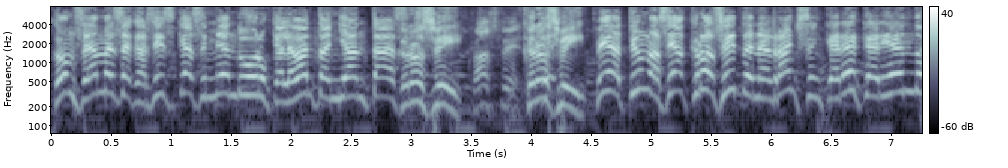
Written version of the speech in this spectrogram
¿Cómo se llama ese ejercicio que hacen bien duro, que levantan llantas? Crossfit. Crossfit. Crossfit. Fíjate, uno hacía crossfit en el rancho sin querer queriendo.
